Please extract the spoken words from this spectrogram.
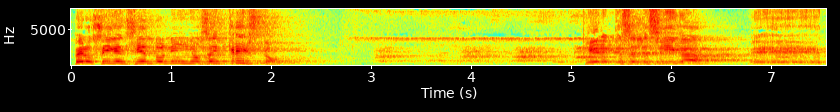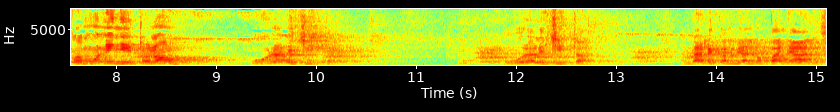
Pero siguen siendo niños en Cristo. Quieren que se les siga eh, como un niñito, ¿no? Pura lechita. Pura lechita. Andarle cambiando pañales.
